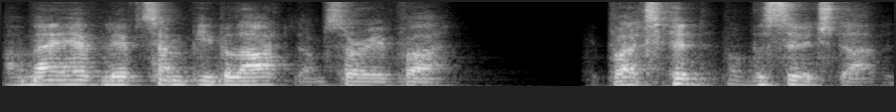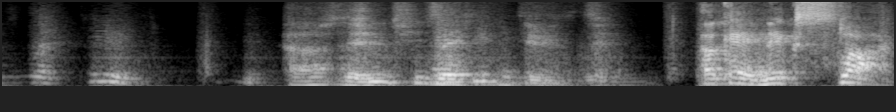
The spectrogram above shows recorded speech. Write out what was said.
I may have left some people out. I'm sorry if I if I did of the search divers. Uh, Okay, next slide.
